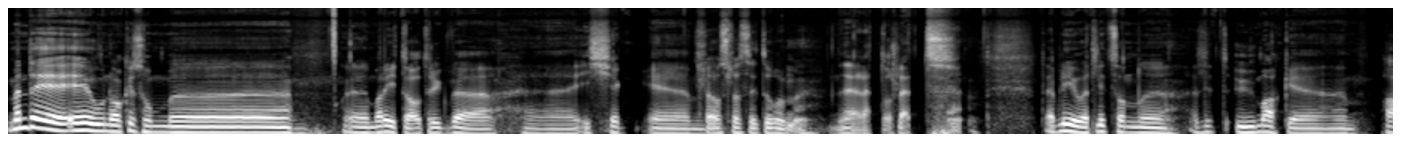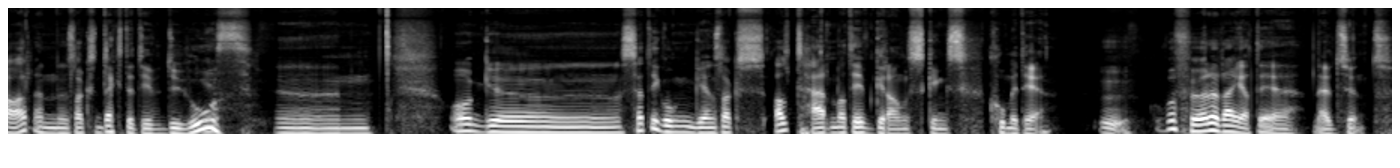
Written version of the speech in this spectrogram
Men det er jo noe som eh, Marita og Trygve uh, ikke uh, Klarer å slå seg til ro med. Rett og slett. Ja. Det blir jo et litt sånn et litt umake par, en slags detektivduo. Yes. Og uh, setter i gang en slags alternativ granskingskomité. Mm. Hvorfor føler de at det er nødsynt?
